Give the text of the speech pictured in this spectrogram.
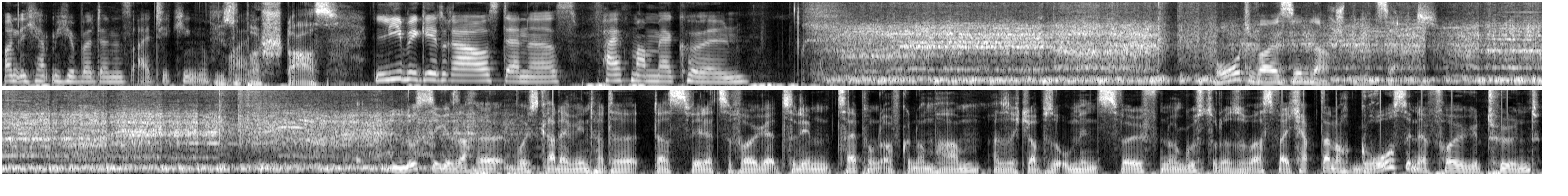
und ich habe mich über Dennis Aitekin gefreut. Die Superstars. Liebe geht raus, Dennis. Pfeif mal mehr Köln. Rot-weiße Nachspielzeit. Lustige Sache, wo ich es gerade erwähnt hatte, dass wir letzte Folge zu dem Zeitpunkt aufgenommen haben. Also ich glaube so um den 12. August oder sowas. Weil ich habe da noch groß in der Folge getönt,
